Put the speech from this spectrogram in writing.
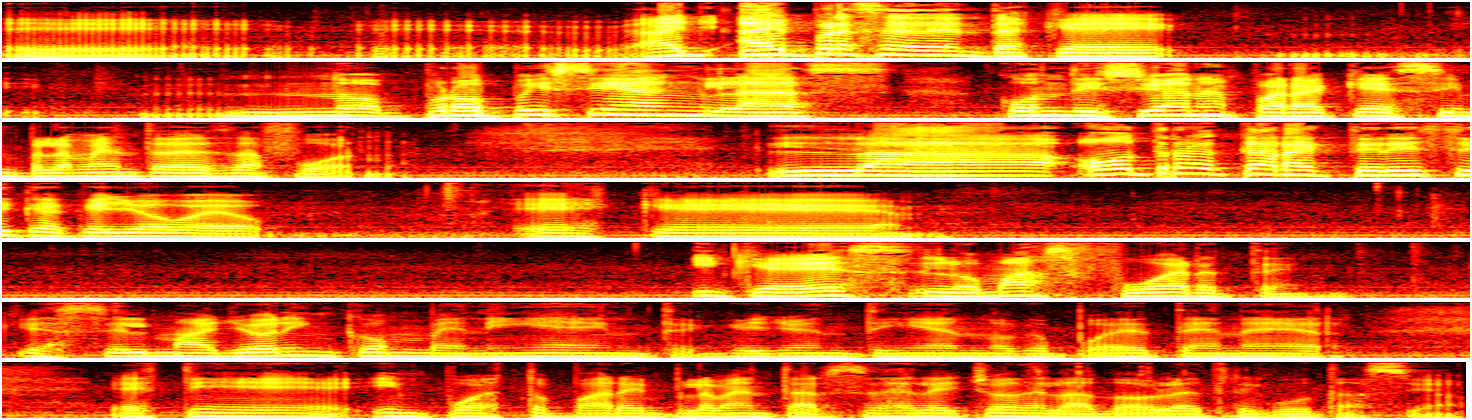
eh, eh, hay, hay, precedentes que no propician las condiciones para que se implemente de esa forma. La otra característica que yo veo es que y que es lo más fuerte, que es el mayor inconveniente que yo entiendo que puede tener este impuesto para implementarse, es el hecho de la doble tributación.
